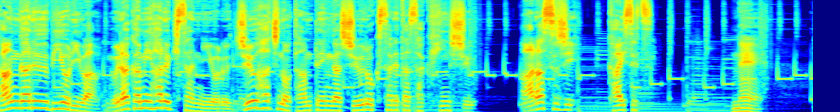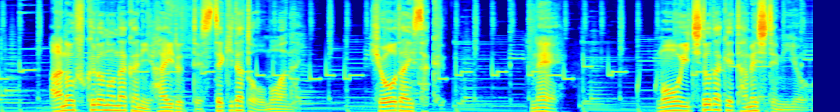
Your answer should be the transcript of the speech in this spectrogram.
カンガルー日和は村上春樹さんによる18の短編が収録された作品集あらすじ解説。ねえ。あの袋の中に入るって素敵だと思わない？表題作。ねえ。もう一度だけ試してみよ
